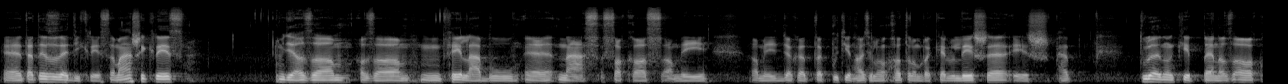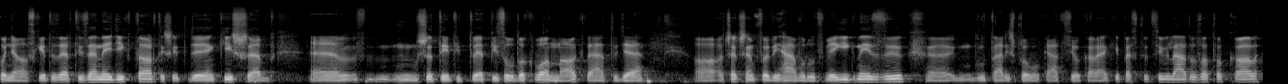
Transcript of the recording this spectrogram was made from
E, tehát ez az egyik rész. A másik rész, ugye az a, az a féllábú e, nász szakasz, ami, ami gyakorlatilag Putyin hatalomra kerülése, és hát tulajdonképpen az alkonya az 2014-ig tart, és itt ugye ilyen kisebb e, sötétítő epizódok vannak, tehát ugye a, a csecsenföldi háborút végignézzük, e, brutális provokációkkal, elképesztő civil áldozatokkal,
